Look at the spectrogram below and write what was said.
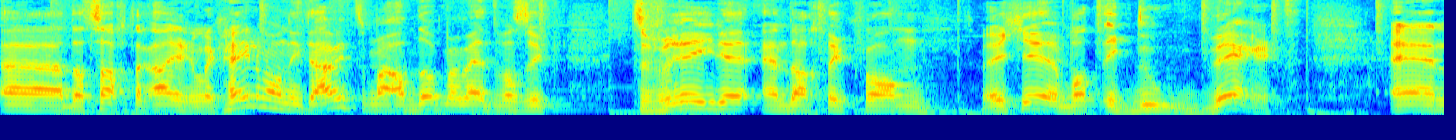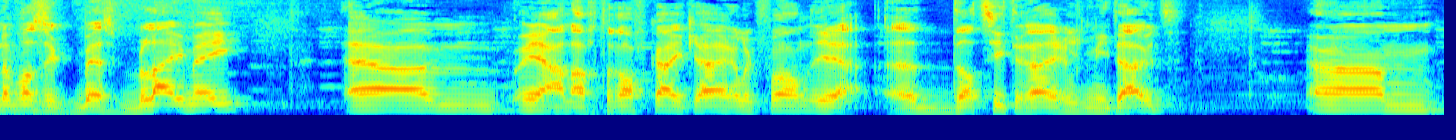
Uh, dat zag er eigenlijk helemaal niet uit, maar op dat moment was ik tevreden en dacht ik van, weet je, wat ik doe werkt. En daar was ik best blij mee. Um, ja, en achteraf kijk je eigenlijk van, ja, uh, dat ziet er eigenlijk niet uit. Um,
